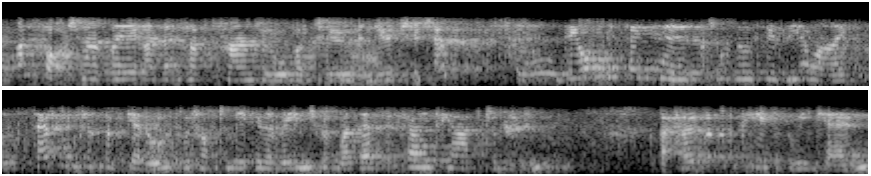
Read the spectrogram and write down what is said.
unfortunately, I then have to hand you over to a new tutor. The only thing is, I don't know if you realise, that certain groups of girls would have to make an arrangement with us Friday afternoon about how they're going to behave at the weekend.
